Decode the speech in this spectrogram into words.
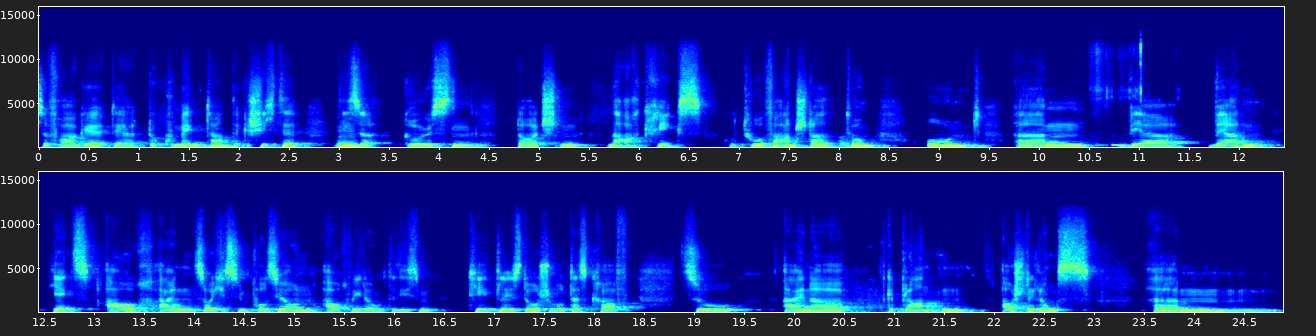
zur Frage der Dokumenta, der Geschichte mhm. dieser größten deutschen Nachkriegskulturveranstaltung. Und ähm, wir werden jetzt auch ein solches Symposium, auch wieder unter diesem Titel Historische Urteilskraft, zu einer geplanten Ausstellungsreihe, ähm,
